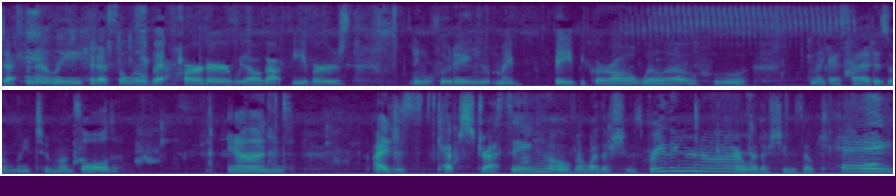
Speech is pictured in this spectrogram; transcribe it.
definitely hit us a little bit harder. We all got fevers including my baby girl Willow, who, like I said, is only two months old. And I just kept stressing over whether she was breathing or not, or whether she was okay.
